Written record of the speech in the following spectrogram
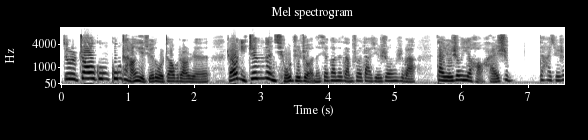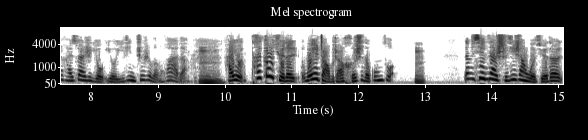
就是招工工厂也觉得我招不着人，然后你真问求职者呢，像刚才咱们说的大学生是吧？大学生也好，还是大学生还算是有有一定知识文化的，嗯还有他都觉得我也找不着合适的工作。嗯。那么现在实际上，我觉得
